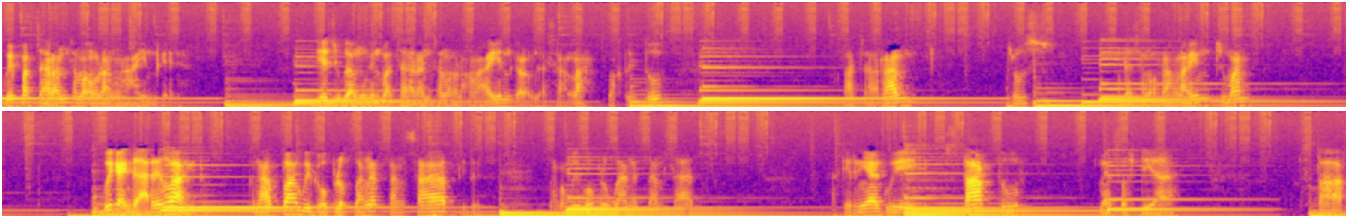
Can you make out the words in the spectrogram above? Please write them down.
gue pacaran sama orang lain kayak. Dia juga mungkin pacaran sama orang lain kalau nggak salah waktu itu pacaran terus udah sama orang lain cuman gue kayak nggak rela gitu. Kenapa gue goblok banget bangsat gitu. Kenapa gue goblok banget bangsat? Akhirnya gue stuck tuh medsos dia stuck.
